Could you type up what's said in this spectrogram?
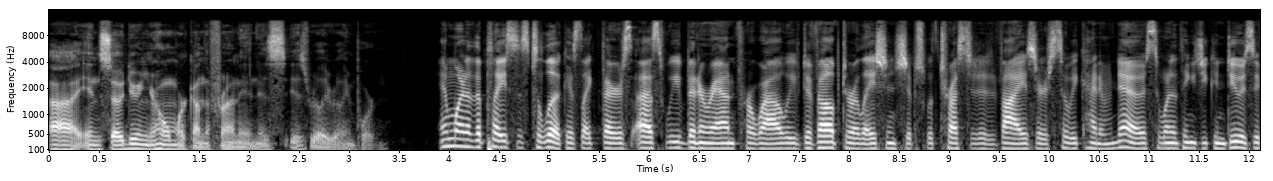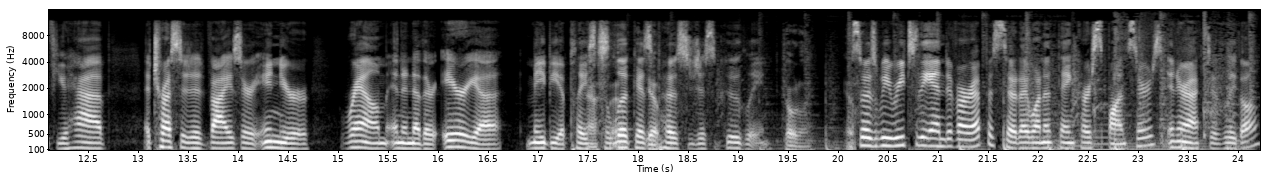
Uh, and so, doing your homework on the front end is is really really important. And one of the places to look is like there's us. We've been around for a while. We've developed relationships with trusted advisors, so we kind of know. So one of the things you can do is if you have a trusted advisor in your realm in another area, maybe a place Ask to look as yep. opposed to just googling. Totally. Yep. So as we reach the end of our episode, I want to thank our sponsors, Interactive Legal,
